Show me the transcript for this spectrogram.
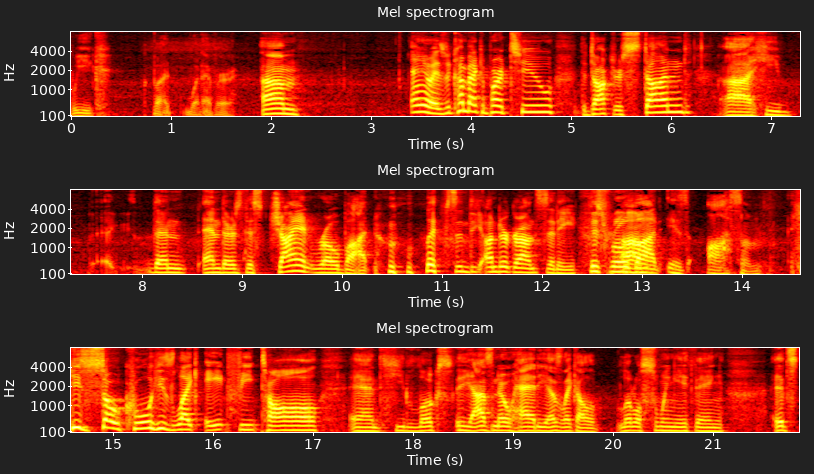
weak, but whatever. Um. Anyways, we come back to part two. The doctor's stunned. Uh, he then and there's this giant robot who lives in the underground city. This robot is awesome. He's so cool. He's like eight feet tall, and he looks. He has no head. He has like a little swingy thing. It's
